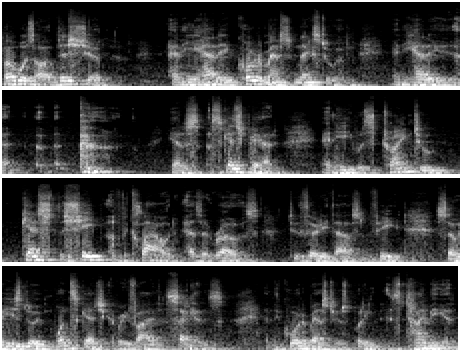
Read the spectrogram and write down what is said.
Bo was on this ship, and he had a quartermaster next to him, and he had a, a, a he had a, a sketch pad, and he was trying to catch the shape of the cloud as it rose to 30,000 feet. So he's doing one sketch every five seconds, and the quartermaster is putting is timing it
